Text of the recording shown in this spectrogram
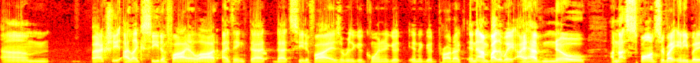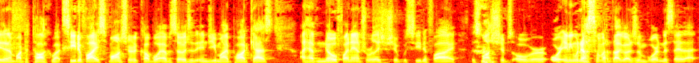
um, actually I like Seedify a lot. I think that that Seedify is a really good coin and a good and a good product. And um, by the way, I have no. I'm not sponsored by anybody that I'm about to talk about. Seedify sponsored a couple episodes of the NGMI podcast. I have no financial relationship with Seedify. The sponsorship's over, or anyone else I'm about to talk about. It's important to say that.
